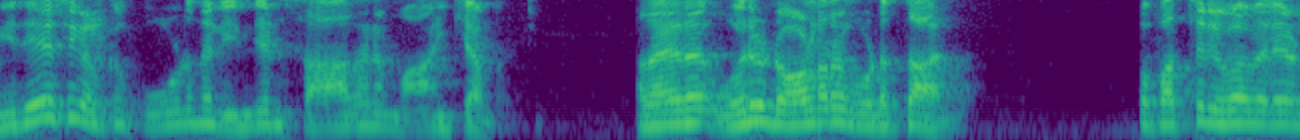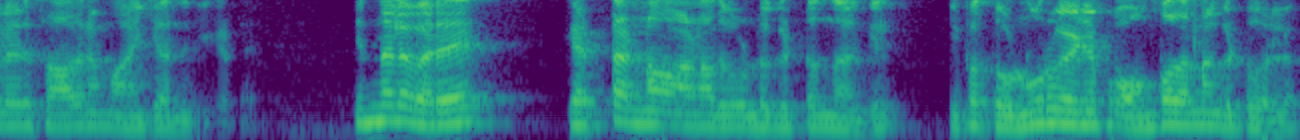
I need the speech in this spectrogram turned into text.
വിദേശികൾക്ക് കൂടുതൽ ഇന്ത്യൻ സാധനം വാങ്ങിക്കാൻ പറ്റും. അതായത് ഒരു ഡോളർ കൊടുത്താൽ ഇപ്പൊ പത്ത് രൂപ വിലയുള്ള ഒരു സാധനം വാങ്ങിക്കാന്നിരിക്കട്ടെ ഇന്നലെ വരെ എട്ടെണ്ണമാണ് അതുകൊണ്ട് കിട്ടുന്നതെങ്കിൽ ഇപ്പൊ തൊണ്ണൂറ് കഴിഞ്ഞപ്പോൾ ഒമ്പതെണ്ണം കിട്ടുമല്ലോ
